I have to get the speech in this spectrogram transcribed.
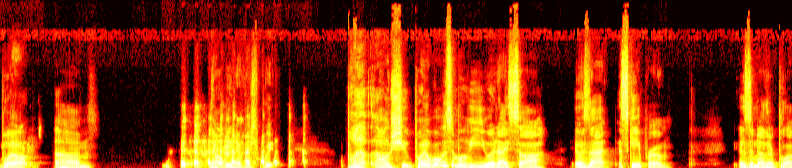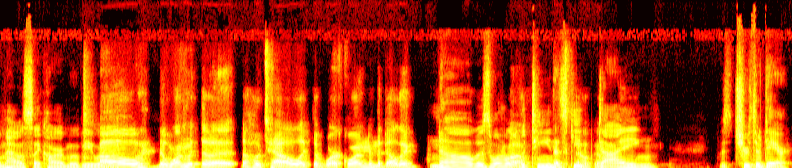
Well, um, no, we never. We, Boyle, oh shoot, boy, what was the movie you and I saw? It was not Escape Room. It was another Blumhouse like horror movie. Where, like- Oh, the one with the the hotel, like the work one in the building. no, it was one where all Oh, the teens keep Malcolm. dying. It was Truth or Dare.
